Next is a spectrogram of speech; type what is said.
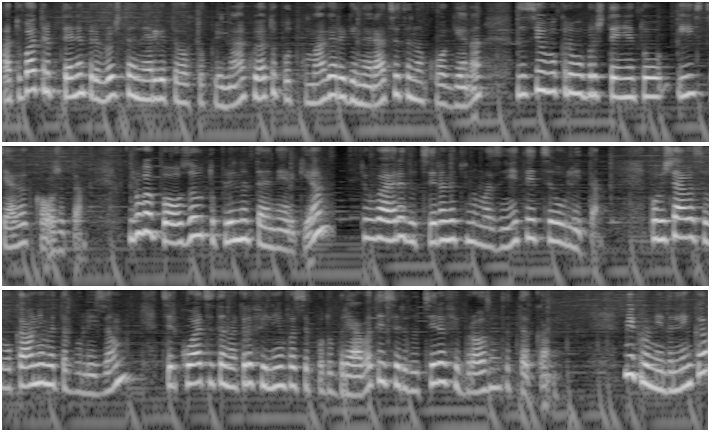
а това трептене превръща енергията в топлина, която подпомага регенерацията на колагена, засилва кръвообращението и стяга кожата. Друга полза от топлинната енергия това е редуцирането на мазнините и целулита. Повишава се локалния метаболизъм, циркулацията на кръв и лимфа се подобряват и се редуцира фиброзната тъкан. Микрониделинка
